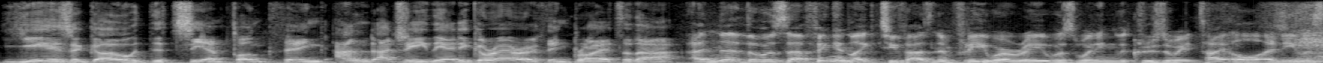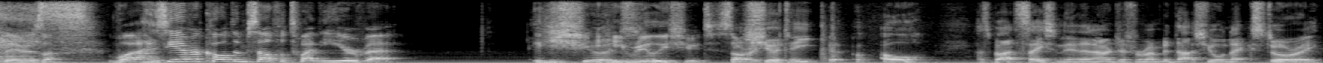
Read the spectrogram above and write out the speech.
years ago with the CM Punk thing and actually the Eddie Guerrero thing prior to that. And uh, there was a thing in like 2003 where Rey was winning the cruiserweight title, and he was there. As Yes. a, what has he ever called himself a 20 year vet? He should. He really should. Sorry. Should he? Oh, I was about to say something, then I just remembered that's your next story.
